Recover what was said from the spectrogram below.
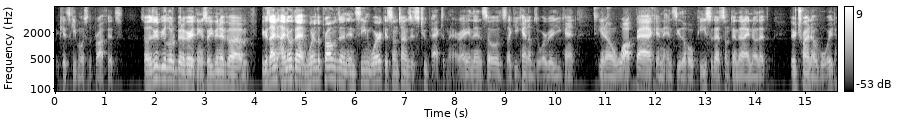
the kids keep most of the profits. So there's going to be a little bit of everything. So even if, um, because I, I know that one of the problems in, in scene work is sometimes it's too packed in there, right? And then so it's like you can't absorb it, you can't, you know, walk back and, and see the whole piece. So that's something that I know that they're trying to avoid.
